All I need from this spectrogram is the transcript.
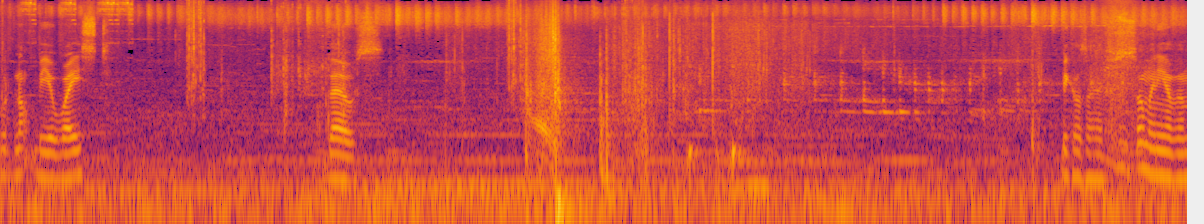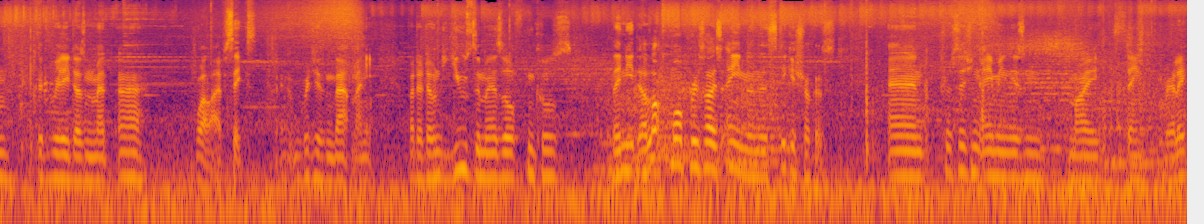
would not be a waste? Those. Because I have so many of them, it really doesn't matter. Uh, well, I have six, which isn't that many, but I don't use them as often because they need a lot more precise aim than the sticky shockers, and precision aiming isn't my thing, really.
